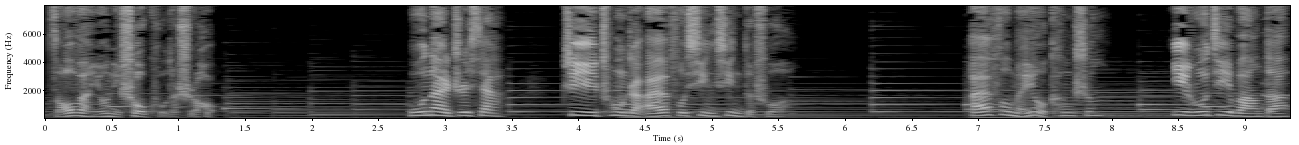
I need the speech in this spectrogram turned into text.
早晚有你受苦的时候。无奈之下，G 冲着 F 悻悻地说：“F 没有吭声，一如既往的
